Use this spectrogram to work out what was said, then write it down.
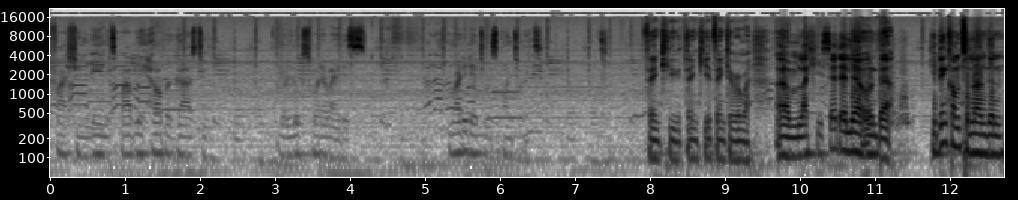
fashion, being it probably help regards to your looks, whatever it is. I'm ready there to respond to it. Thank you, thank you, thank you very much. Um, like he said earlier on that he didn't come to London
